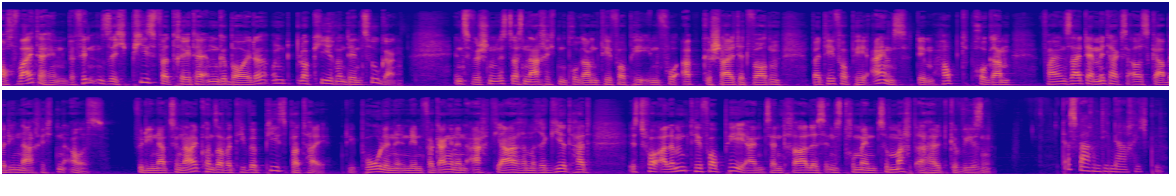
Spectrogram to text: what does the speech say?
Auch weiterhin befinden sich Peace-Vertreter im Gebäude und blockieren den Zugang. Inzwischen ist das Nachrichtenprogramm TVP Info abgeschaltet worden. Bei TVP 1, dem Hauptprogramm, fallen seit der Mittagsausgabe die Nachrichten aus. Für die nationalkonservative Peace-Partei, die Polen in den vergangenen acht Jahren regiert hat, ist vor allem TVP ein zentrales Instrument zum Machterhalt gewesen. Das waren die Nachrichten.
